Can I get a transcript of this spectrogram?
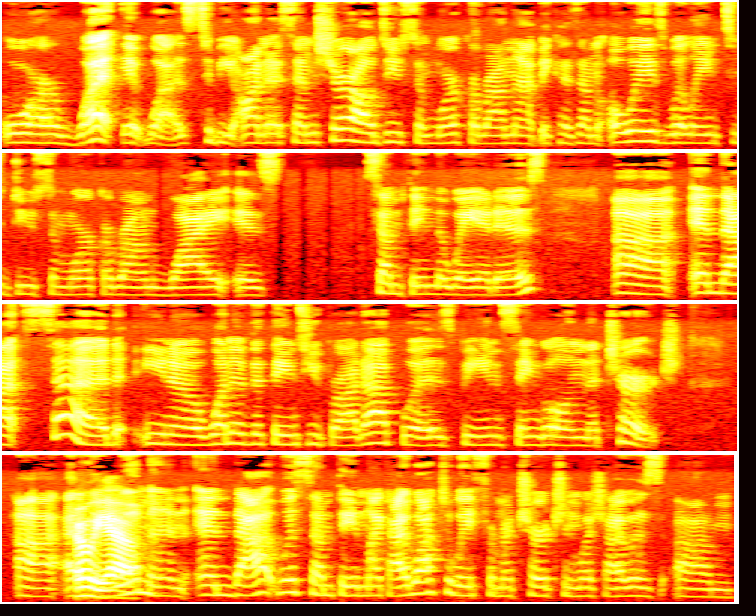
or what it was, to be honest. I'm sure I'll do some work around that because I'm always willing to do some work around why is something the way it is. Uh, and that said, you know, one of the things you brought up was being single in the church uh, as oh, a yeah. woman, and that was something like I walked away from a church in which I was um,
